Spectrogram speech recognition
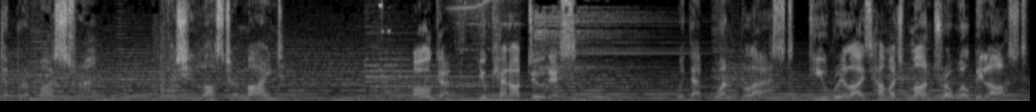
The Brahmastra. Has she lost her mind? Olga, you cannot do this. With that one blast, do you realize how much mantra will be lost?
